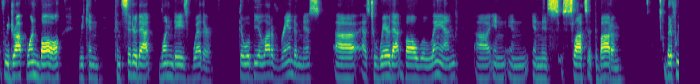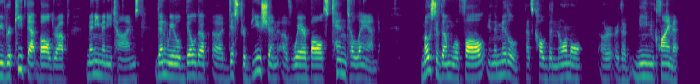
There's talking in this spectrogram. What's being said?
If we drop one ball, we can consider that one day's weather there will be a lot of randomness uh, as to where that ball will land uh, in, in, in these slots at the bottom. But if we repeat that ball drop many, many times, then we will build up a distribution of where balls tend to land. Most of them will fall in the middle. That's called the normal or, or the mean climate.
